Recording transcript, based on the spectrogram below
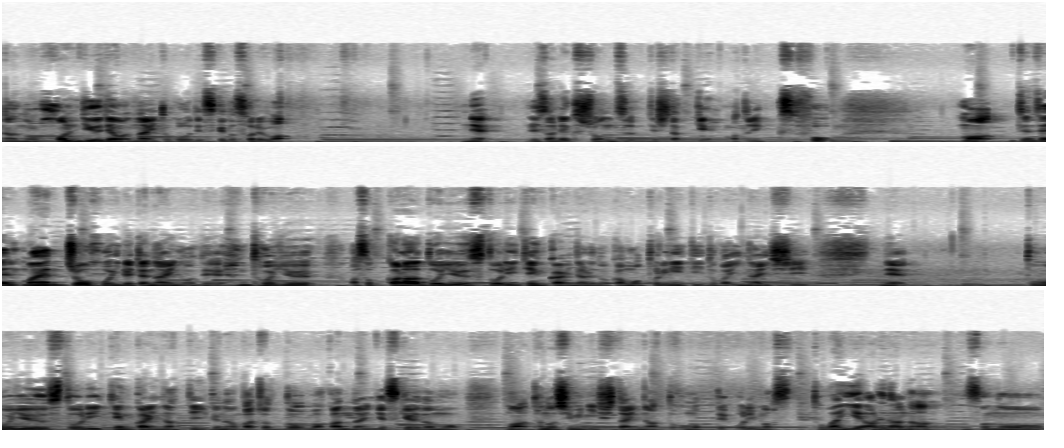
あの本流ではないところですけどそれは。ね。レザレクションズでしたっけ？マトリックス4まあ全然前情報入れてないのでどういうあそこからどういうストーリー展開になるのかもうトリニティとかいないしね。どういうストーリー展開になっていくのかちょっと分かんないんですけれども、まあ、楽しみにしたいなと思っております。とはいえあれだなその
